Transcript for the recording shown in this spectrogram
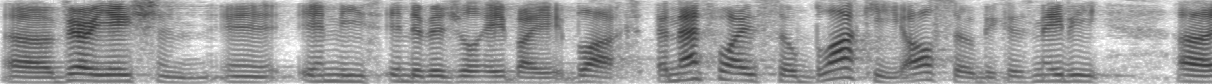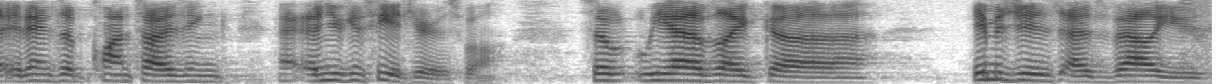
uh, variation in, in, these individual 8 by 8 blocks. And that's why it's so blocky also because maybe uh, it ends up quantizing, and you can see it here as well. So we have like uh, images as values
